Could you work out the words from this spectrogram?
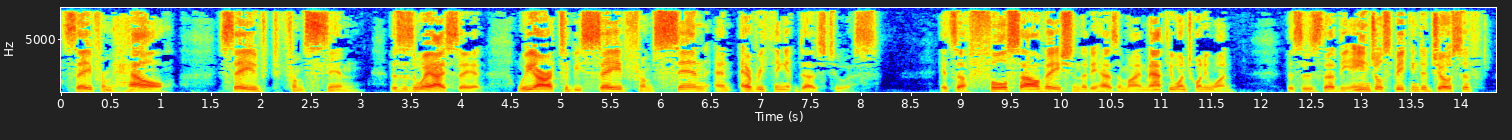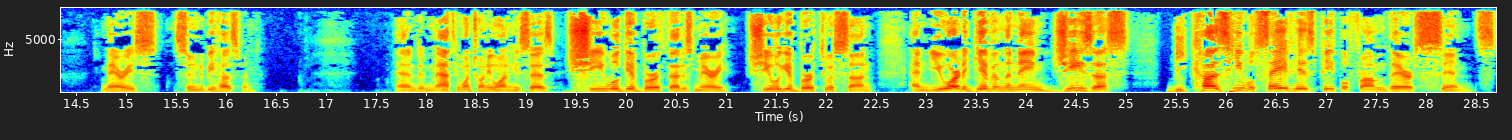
Saved from hell. Saved from sin. This is the way I say it. We are to be saved from sin and everything it does to us. It's a full salvation that he has in mind. Matthew 121. This is uh, the angel speaking to Joseph, Mary's soon-to-be husband. And in Matthew 121, he says, She will give birth, that is Mary, she will give birth to a son, and you are to give him the name Jesus because he will save his people from their sins.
